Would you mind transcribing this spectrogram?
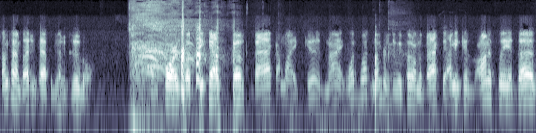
sometimes I just have to go to Google as far as what decals go back, I'm like, good night. What what numbers do we put on the back? I mean, because honestly, it does.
